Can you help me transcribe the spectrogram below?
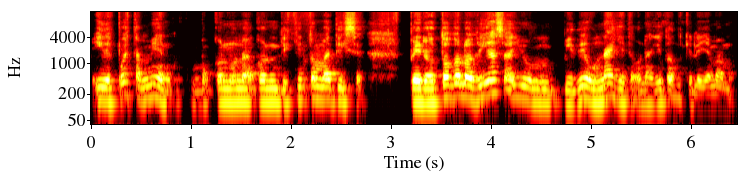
y después también con, una, con distintos matices. Pero todos los días hay un video, un nugget, un nuggetón que le llamamos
